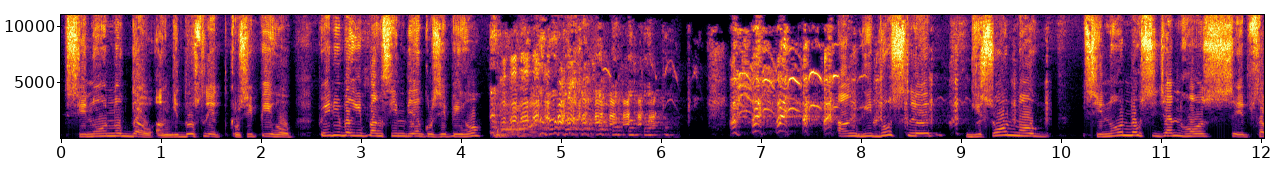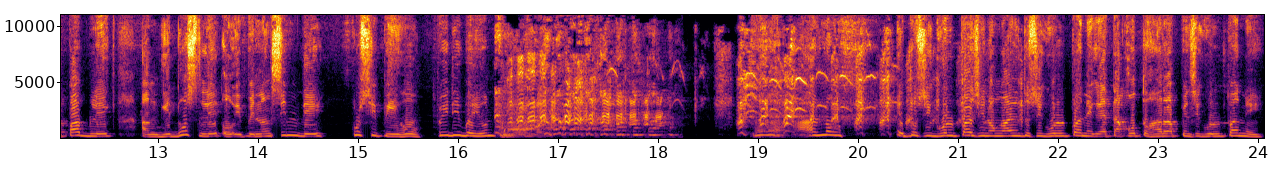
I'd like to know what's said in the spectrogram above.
Sinunog daw ang giduslit, krusipiho. Pwede bang ipangsindi ang krusipiho? ang giduslit, gisunog, sinunog si John Hos sa- sa public, ang giduslit o ipinangsindi, krusipiho. Pwede ba yun? Ano? Ito si Gulpan, sinungaling to si Gulpan eh. Kaya takot to harapin si Gulpan eh.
